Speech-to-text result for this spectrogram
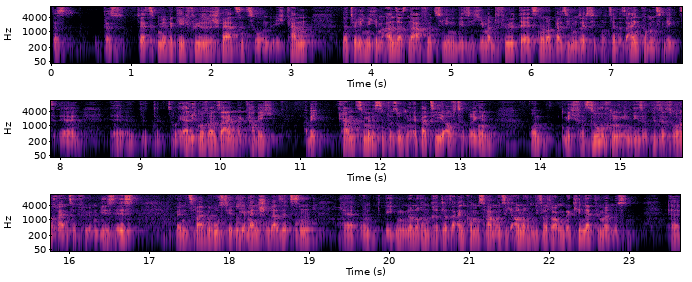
das, das setzt mir wirklich physische Schmerzen zu und ich kann natürlich nicht im Ansatz nachvollziehen, wie sich jemand fühlt, der jetzt nur noch bei 67 Prozent des Einkommens liegt. Äh, äh, so ehrlich muss man sein, da habe ich, aber ich kann zumindest versuchen, Empathie aufzubringen und mich versuchen, in diese Situation reinzufühlen, wie es ist, wenn zwei berufstätige Menschen da sitzen äh, und wegen nur noch ein Drittel des Einkommens haben und sich auch noch um die Versorgung der Kinder kümmern müssen. Äh,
